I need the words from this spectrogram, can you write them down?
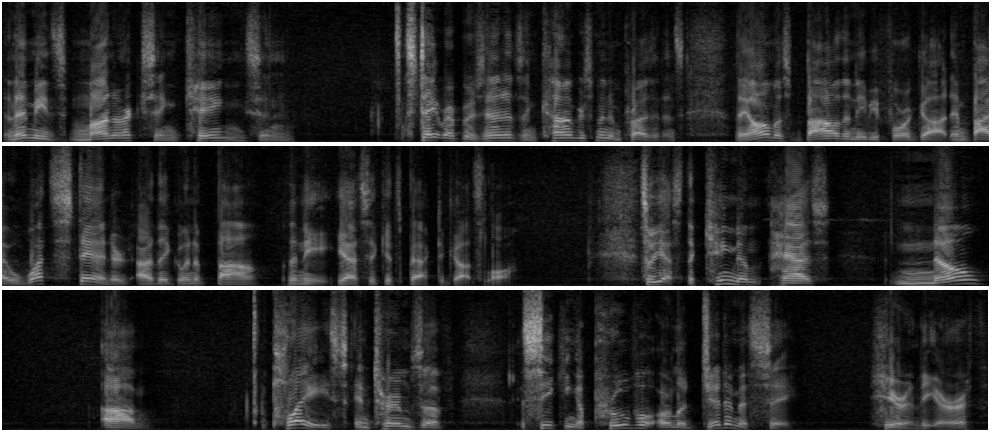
and that means monarchs and kings and state representatives and congressmen and presidents, they all must bow the knee before God. And by what standard are they going to bow the knee? Yes, it gets back to God's law. So, yes, the kingdom has no um, place in terms of seeking approval or legitimacy here in the earth.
